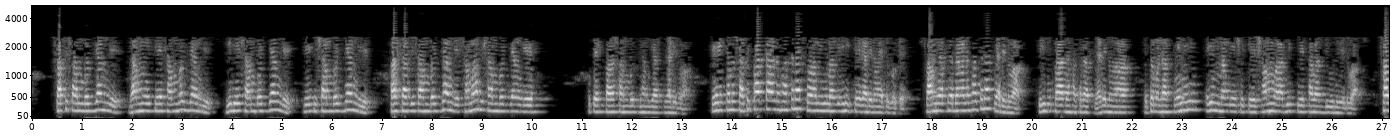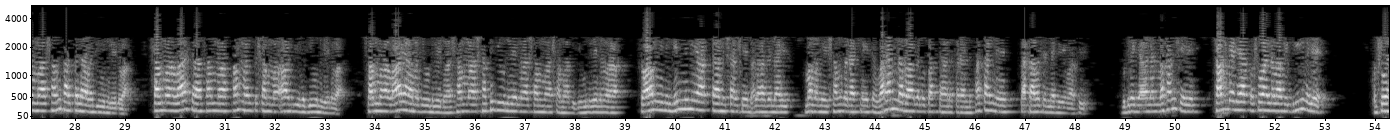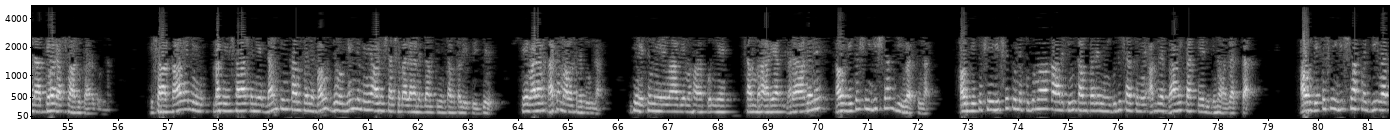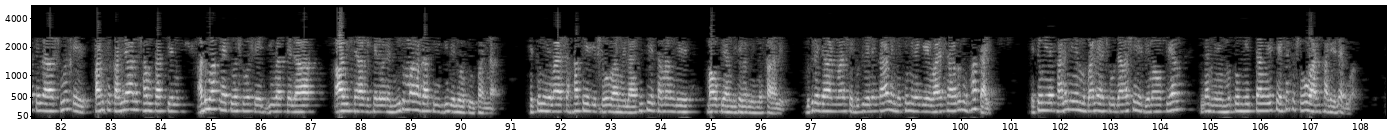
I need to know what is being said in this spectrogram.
සති සම්බොජ්ජංගේ, ධම්මේකේ සම්බොජ්ජංගේ, විරිය සම්බොජ්ජංගේ, වේති සම්බොජ්ජංගේ, පස්සද්ධි සම්බොජ්ජංගේ, සමාධි සම්බොජ්ජංගේ උපේක්ඛා සම්බුද්ධංගයක් වැඩෙනවා. ඒකම සතිපට්ඨාන හතරක් ස්වාමීන් මගේ හිතේ වැඩෙනවා එතකොට. සම්‍යක් ප්‍රදාන හතරක් වැඩෙනවා. සීලපාද හතරක් වැඩෙනවා. එතමනක් නෙමෙයි එයින් මගේ සිතේ සම්මා දිට්ඨිය තවත් දියුණු වෙනවා. සම්මා සංකල්පනාව දියුණු වෙනවා. සම්මා වාචා සම්මා කම්මන්ත සම්මා ආජීව දියුණු වෙනවා. සම්මා වායාම දියුණු වෙනවා. සම්මා සති දියුණු වෙනවා. සම්මා සමාධි දියුණු වෙනවා. ස්වාමීනි මෙන්න මේ ආස්ථානිසංසය බලාගෙනයි මම මේ සංඝ රත්නයට වරම් ලබාගෙන උපස්ථාන කරන්න පටන්නේ රටවට ලැබේවා කි. බුදුරජාණන් වහන්සේ සම්මේලයක් ඔසවන්න වාගේ ග්‍රීවය ඔසවන තෙවරක් සාදුකාර දුන්නා. විශාකාවෙනි මගේ ශාසනය දම්පින්කම් කරන බෞද්ධෝ මෙන්න මේ ආනිසංස බලන දම්පින්කම් කළ යුතුයි. ඒ වරම් අටම අවසර දුන්නා. ඉතින් එතුමේ වාගේ මහා පුණ්‍ය සම්භාරයක් දරාගෙන අවුරුදු 120ක් ජීවත් වුණා. අවුරුදු 120 තුල පුදුමාකාර පින්කම් කරමින් බුදු ශාසනයේ අග්‍රගාමිකත්වයේ දිනාගත්තා. අවුරුදු 120ක්ම ජීවත් වෙලා සුවසේ පංච කල්යාණ සම්ප්‍රත්‍යයෙන් අඩුවක් නැතුව සුවසේ ජීවත් වෙලා ආවිෂාගේ කෙලවර නිර්මාණගතී දිව්‍ය ලෝක උපන්නා. එතුමේ වයස 7 දී සෝවාන් වෙලා සිටියේ තමන්ගේ මව්පියන් දිහෙවල ඉන්න කාලේ. බුදුරජාන් වහන්සේ බුදු වෙන කාලේ මෙතුමියගේ වයස අවුරුදු 7යි. එතුමිය පළමුවෙන්ම බණ ඇසූ දවසේ දෙමව්පියන් මේ මුතුන් මිත්තන් එක්ක එකට සෝවාන් ඵලය ලැබුවා.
